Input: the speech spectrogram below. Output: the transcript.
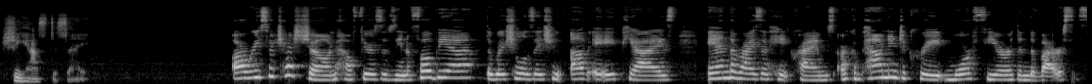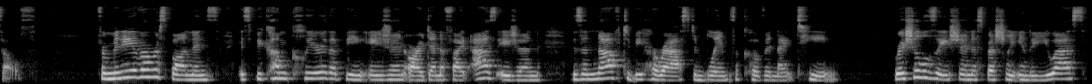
she has to say. Our research has shown how fears of xenophobia, the racialization of AAPIs, and the rise of hate crimes are compounding to create more fear than the virus itself. For many of our respondents, it's become clear that being Asian or identified as Asian is enough to be harassed and blamed for COVID 19. Racialization, especially in the US,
